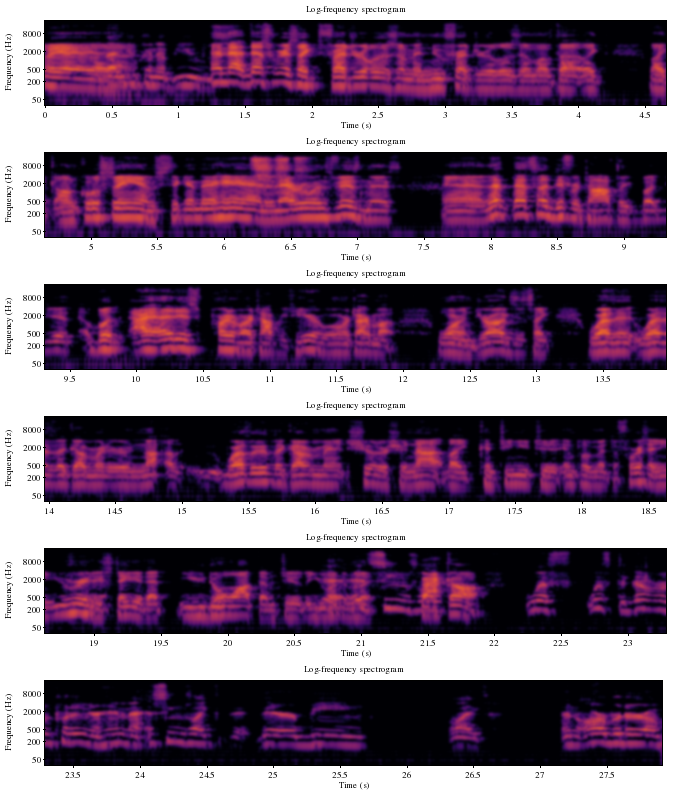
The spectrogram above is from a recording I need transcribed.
Oh yeah, yeah, yeah. that yeah. you can abuse. And that that's where it's like federalism and new federalism of the like like Uncle Sam sticking their hand in everyone's business. And that that's a different topic, but just, but I, it is part of our topic here when we're talking about war on drugs. It's like whether whether the government or not whether the government should or should not like continue to implement the force. And you've already Yeah. stated that you don't want them to. You yeah, want them to it like, back like off. With with the government putting their hand in that, it seems like they're being like an arbiter of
